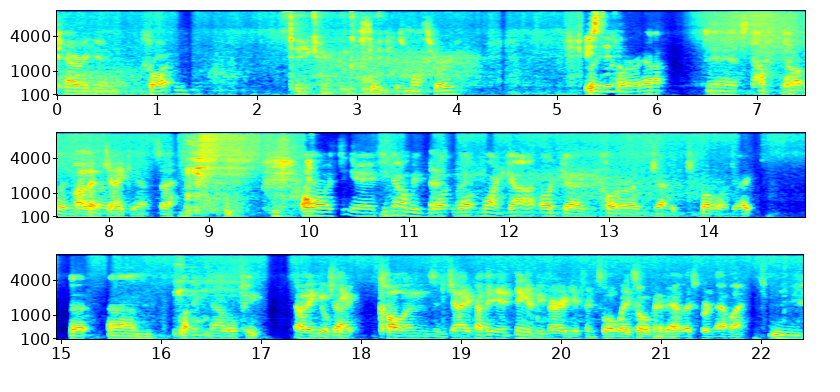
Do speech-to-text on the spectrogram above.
Carrigan, Crichton. Take Carrigan, I think is my three. It's Leave difficult. Cotter out. Yeah, it's tough. Oh, tough leaving I left Cotter. Jake out. So Oh, if, yeah. If you're going with what, what my gut, I'd go Cotter over Jake. Bye bye Jake. But um, I think Mal will pick. I think you'll Jake. pick Collins and Jake. I think I think it'd be very different to what we're talking about. Let's put it that way. Mm.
